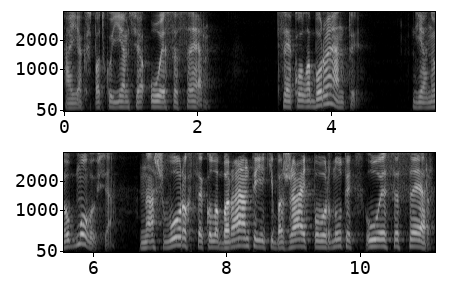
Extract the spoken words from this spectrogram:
а як спадкоємця УССР. Це колаборанти. Я не обмовився. Наш ворог це колаборанти, які бажають повернути УССР.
